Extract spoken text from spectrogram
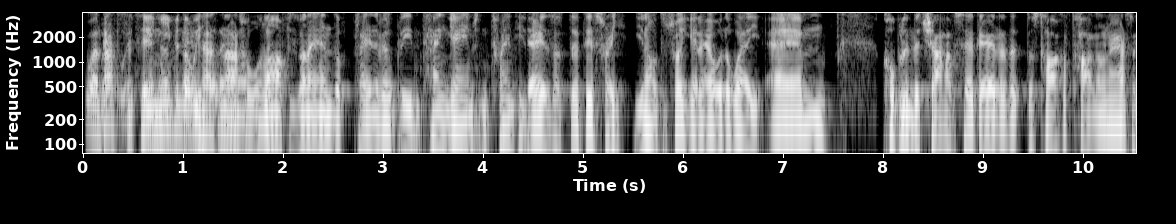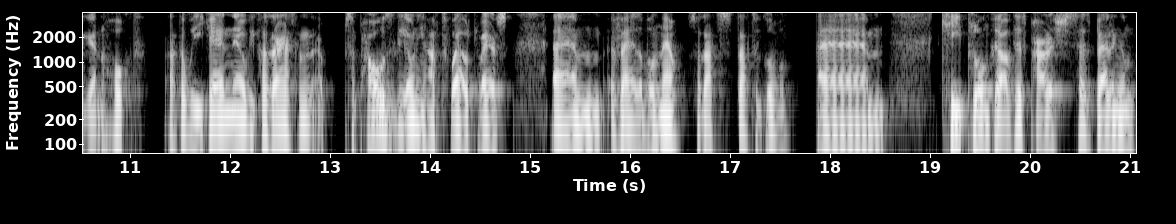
Well, With- that's the with thing. Even though he asked for gonna one off, he's going to end up playing about bleeding 10 games in 20 days at this rate, you know, to try to get out of the way. Um, couple in the chat have said there that there's talk of Tottenham and Arsenal getting hooked at the weekend now because Arsenal uh, supposedly only have 12 players um, available now. So that's that's a good one. Um, Keith Plunkett of this parish says Bellingham,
